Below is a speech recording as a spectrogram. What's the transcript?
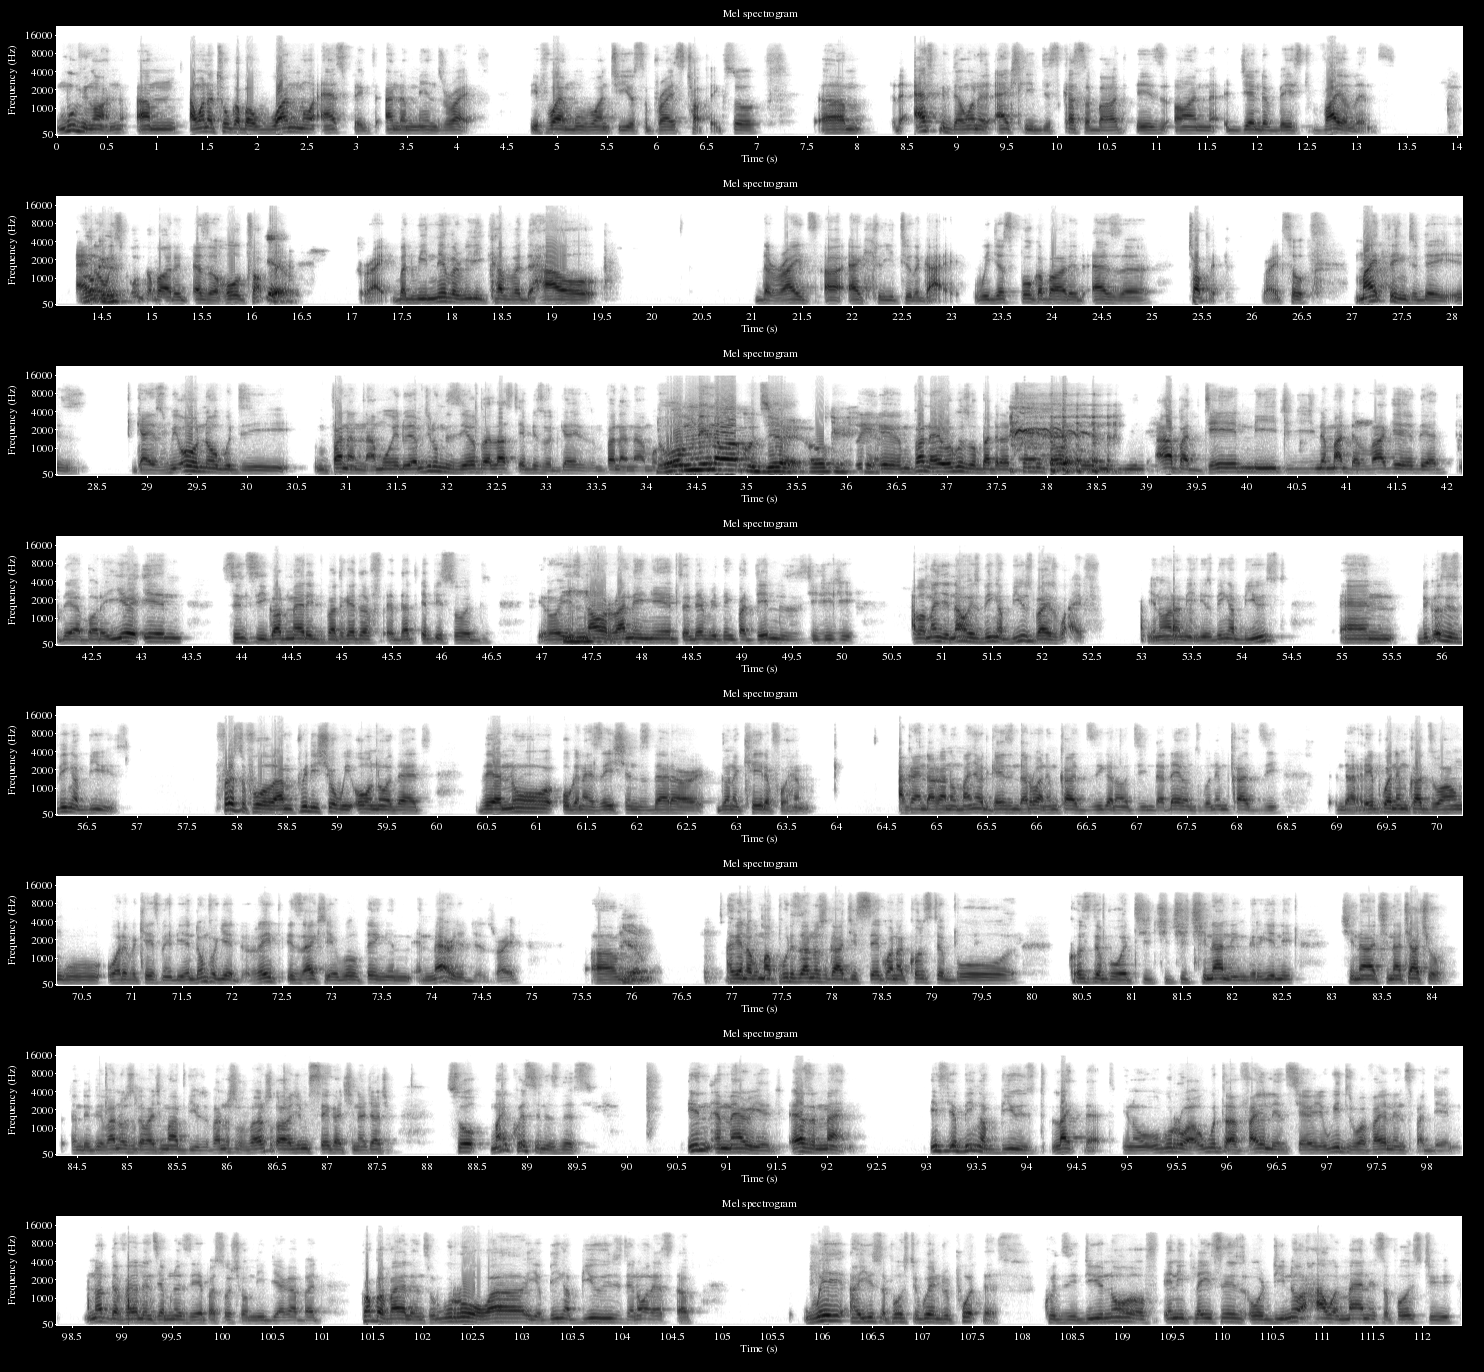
moving on, um, I want to talk about one more aspect under men's rights before I move on to your surprise topic. So, um, the aspect I want to actually discuss about is on gender-based violence. I know we spoke about it as a whole topic, Yeah. right? But we never really covered how the rights are actually to the guy. We just spoke about it as a topic, right? So my thing today is, guys, we all know kuti mfana namo wedu yamchirumbiziva pa last episode guys. Mfana namo. Ndo munina wako dziwe okay. Eh, eh, mfana iwe kuzobhadhara 20000 apa dheni chichina madhamu vake they are, they are about a year in since he got married get of that episode you know he's Mhm. now running it and everything but then chichichi apa manje now he's being abused by his wife. You know what i mean? He's being abused. And because he's being abused first of all i'm pretty sure we all know that there are no organizations that are going to cater for him. Akaenda akanomhanya kuti guys ndarohwa nemukadzi kana kuti ndadaiwanzwa nemukadzi ndarepwa nemukadzi wangu whatever case may be. And don't forget rape is actually a real thing in, in marriages right? Um, Yeah. akaenda kumapurisa anosvika achisekwa naconstable constable chi- chi- chi- chinani ngirini china china chacho. And vanosvika vachimabuse vanosvika vanosvika vachimuseka china chacho. So my question is this in a marriage as a man if you're being abused like that, you know, ukurwa ukuta violence, we do violence but then not the violence I'm not there yamnozepa social media, but proper violence, ukurowa, you're being abused and all that stuff. Where are you supposed to go and report this? Kudzi, do you know of any places or do you know how a man is supposed to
